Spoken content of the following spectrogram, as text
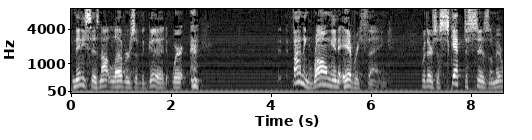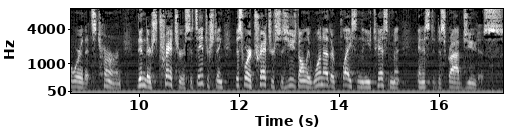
And then he says, not lovers of the good, where finding wrong in everything, where there's a skepticism everywhere that's turned. Then there's treacherous. It's interesting. This word treacherous is used only one other place in the New Testament, and it's to describe Judas.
